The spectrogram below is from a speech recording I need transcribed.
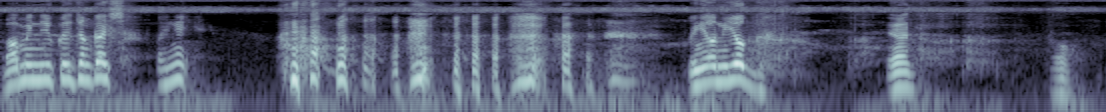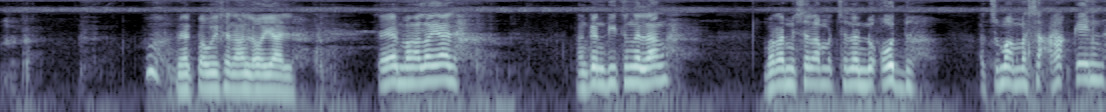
Baka may niyog kayo dyan guys. Pahingi. Pahingi ako niyog. Yan. Oh. Huh, pinagpawisan ng loyal. So yan mga loyal. Hanggang dito na lang. Maraming salamat sa nanood at sumama sa akin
